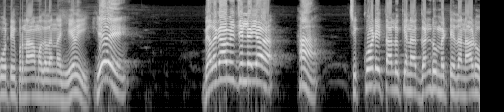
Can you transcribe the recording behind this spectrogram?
ಕೋಟಿ ಪ್ರಣಾಮಗಳನ್ನ ಹೇಳಿ. ಹೇಳಿ. ಬೆಳಗಾವಿ ಜಿಲ್ಲೆಯ ಹಾ. ಚಿಕ್ಕೋಡಿ ತಾಲೂಕಿನ ಗಂಡು ಮೆಟ್ಟಿದ ನಾಡು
